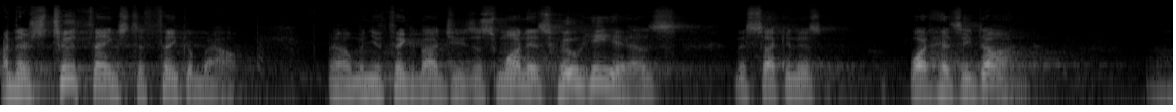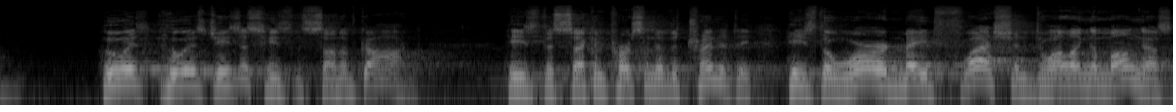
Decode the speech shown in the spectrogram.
and there's two things to think about uh, when you think about Jesus. One is who he is, the second is what has he done? Um, who, is, who is Jesus? He's the Son of God. He's the second person of the Trinity. He's the Word made flesh and dwelling among us.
